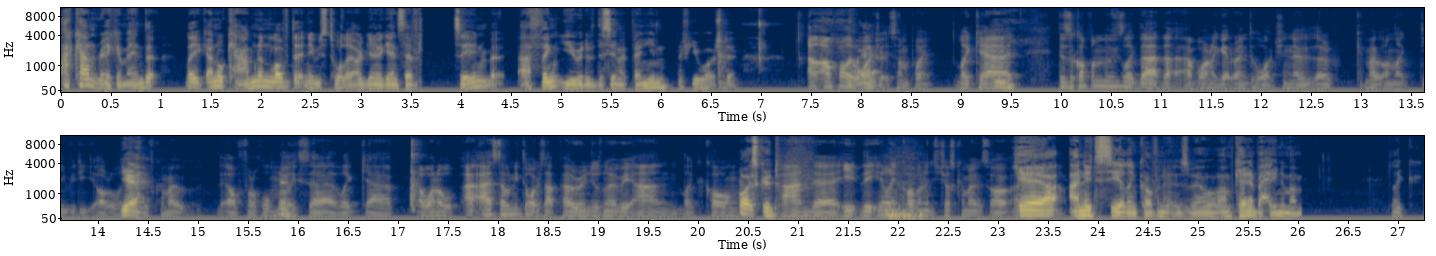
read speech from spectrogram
I, I can't recommend it. Like I know Cameron loved it, and he was totally arguing against everything saying, but I think you would have the same opinion if you watched it. I'll, I'll probably watch it at some point. Like, uh, Hmm. there's a couple of movies like that that I want to get around to watching now that they've come out on like DVD or like Yeah. they've come out for home Yeah. release. Uh, like, uh, I want to. I, I still need to watch that Power Rangers movie and like Kong. Oh, it's good. And uh, the Alien Covenant's just come out, so I, Yeah, I need to see Alien Covenant as well. I'm kind of behind him. Like,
